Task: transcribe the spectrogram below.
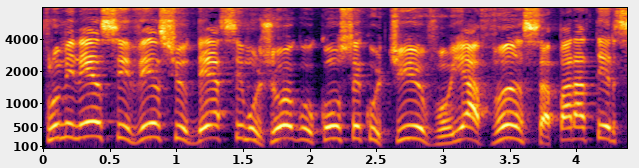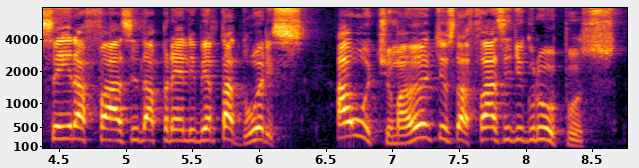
Fluminense vence o décimo jogo consecutivo e avança para a terceira fase da pré-Libertadores, a última antes da fase de grupos.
